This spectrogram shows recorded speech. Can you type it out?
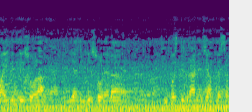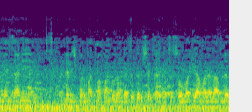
पायी दिंडी सोहळा. या दिंडी सोहळ्याला उपस्थित राहण्याची आपल्या सगळ्यांचा आणि पंढरीश परमात्मा पांडुरंगाचं दर्शन करण्याचं सौभाग्य आम्हाला लाभलं.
